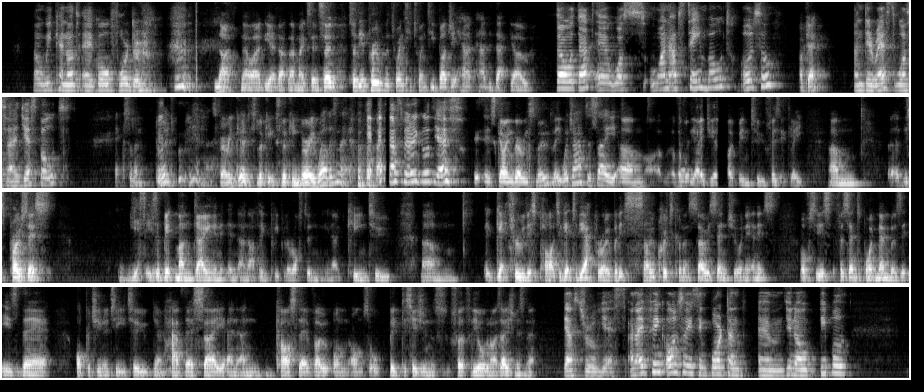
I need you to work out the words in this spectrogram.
so we cannot uh, go further. No, no, uh, yeah, that, that makes sense. So, so the approval of the 2020 budget, how, how did that go? So that uh, was one abstain vote also. Okay. And the rest was a yes vote. Excellent. Good. Mm-hmm. That's very good. It's looking it's looking very well, isn't it? yes, that's very good. Yes. It's going very smoothly. Which I have to say, um, of all the AGMs I've been to physically, um, uh, this process yes, is a bit mundane, and, and, and, I think people are often, you know, keen to um, get through this part to get to the apero, but it's so critical and so essential, and, it, and it's obviously it's, for Centrepoint members, it is their opportunity to you know have their say and, and cast their vote on on sort of big decisions for, for the organisation, isn't it? That's true, yes, and I think also it's important, um, you know, people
